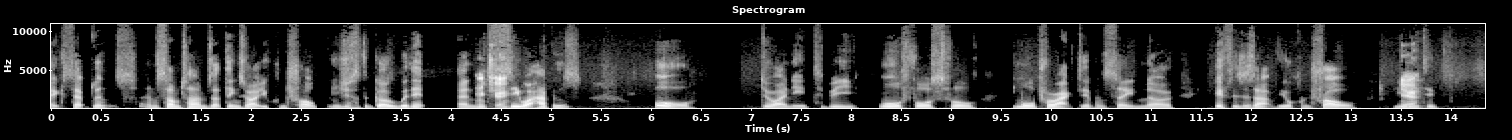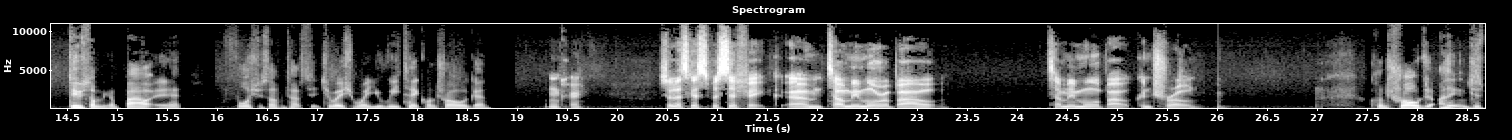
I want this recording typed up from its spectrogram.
acceptance? And sometimes that things are out your control. You just have to go with it and okay. see what happens. Or do I need to be more forceful more proactive and say no if this is out of your control you yeah. need to do something about it. Force yourself into that situation where you retake control again. Okay. So let's get specific. Um, tell me more about tell me more about control. Control i think it just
